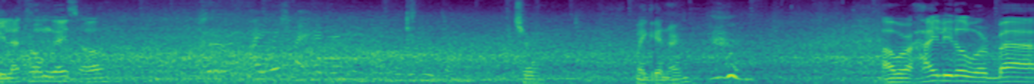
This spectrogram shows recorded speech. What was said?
Feel at home guys, oh. I wish I the video. Sure. May ganun. Our hi little, we're back.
